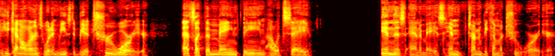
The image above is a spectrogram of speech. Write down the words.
he kind of learns what it means to be a true warrior. That's like the main theme I would say in this anime is him trying to become a true warrior.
